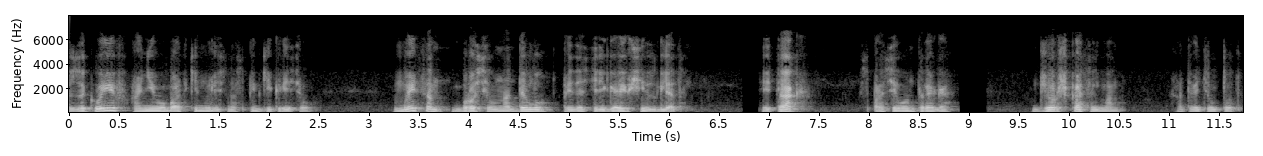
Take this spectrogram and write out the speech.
Закурив, они оба откинулись на спинки кресел. Мейсон бросил на Деллу предостерегающий взгляд. «Итак?» – спросил он Трега. «Джордж Кассельман», – ответил тот.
